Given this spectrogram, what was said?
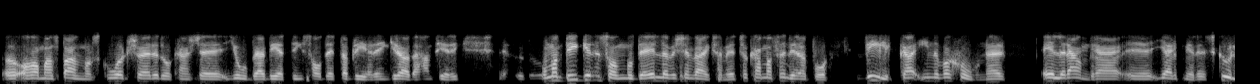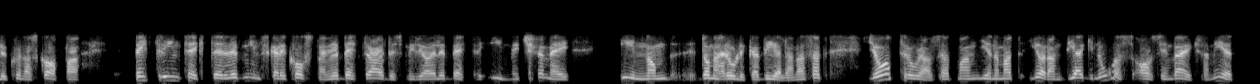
Och har man spannmålsgård så är det då kanske jordbearbetning, sådd etablering, gröda, hantering. Om man bygger en sån modell över sin verksamhet så kan man fundera på vilka innovationer eller andra eh, hjälpmedel skulle kunna skapa bättre intäkter eller minskade kostnader, eller bättre arbetsmiljö eller bättre image för mig inom de här olika delarna. Så att jag tror alltså att man genom att göra en diagnos av sin verksamhet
